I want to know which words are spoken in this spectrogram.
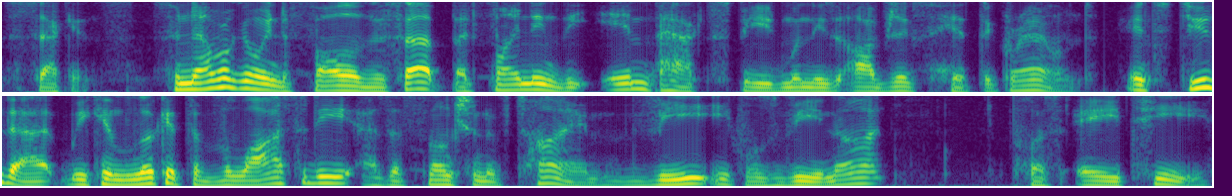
seconds. So now we're going to follow this up by finding the impact speed when these objects hit the ground. And to do that, we can look at the velocity as a function of time. v equals v naught plus at.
